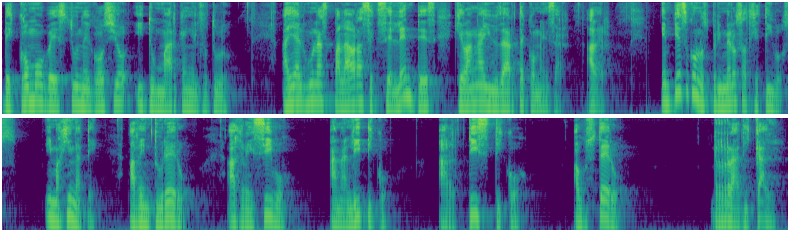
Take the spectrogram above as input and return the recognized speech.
de cómo ves tu negocio y tu marca en el futuro. Hay algunas palabras excelentes que van a ayudarte a comenzar. A ver, empiezo con los primeros adjetivos. Imagínate, aventurero, agresivo, analítico, artístico, austero, radical,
